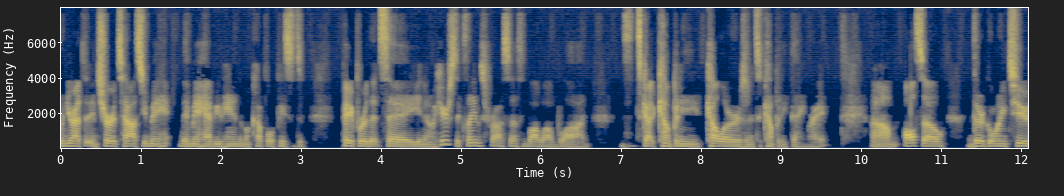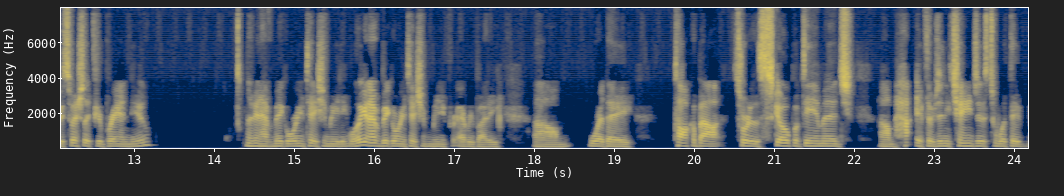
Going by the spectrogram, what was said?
when you're at the insurance house, you may they may have you hand them a couple of pieces of paper that say, you know, here's the claims process and blah blah blah it's got company colors and it's a company thing, right? Um, also, they're going to, especially if you're brand new, they're going to have a big orientation meeting. Well, they're going to have a big orientation meeting for everybody um, where they talk about sort of the scope of damage, um, how, if there's any changes to what they've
